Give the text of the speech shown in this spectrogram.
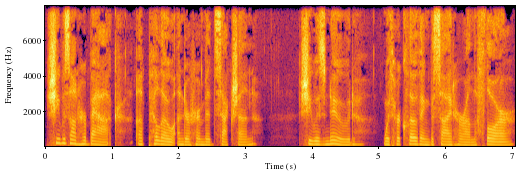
She was on her back, a pillow under her midsection. She was nude, with her clothing beside her on the floor.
